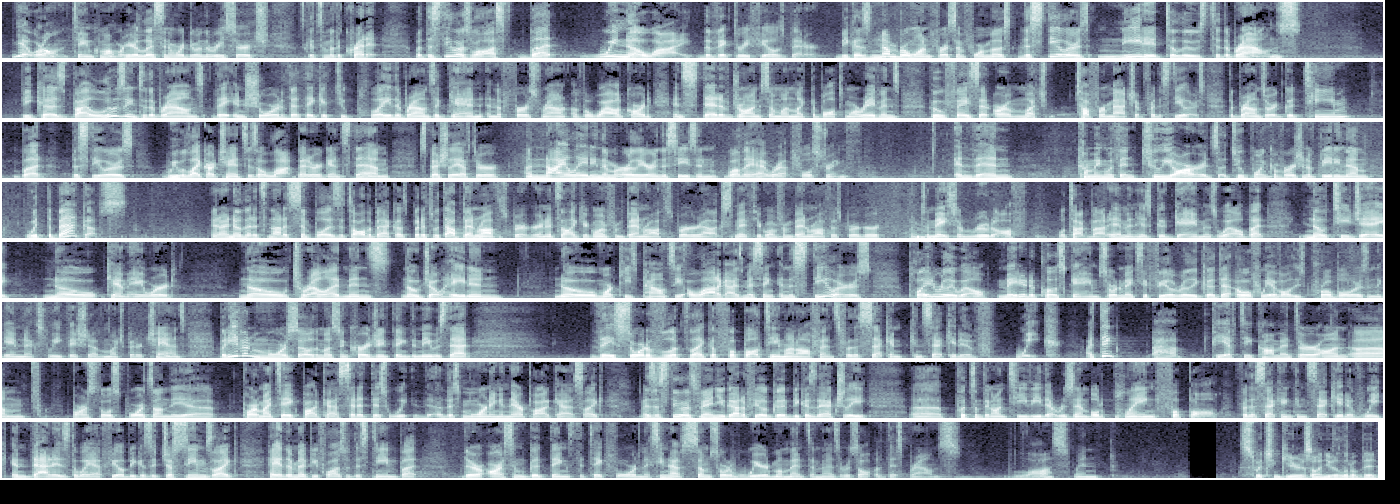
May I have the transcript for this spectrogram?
Yeah, we're all on the team. Come on, we're here listening. We're doing the research. Let's get some of the credit. But the Steelers lost, but we know why the victory feels better. Because number one, first and foremost, the Steelers needed to lose to the Browns. Because by losing to the Browns, they ensured that they get to play the Browns again in the first round of the wild card instead of drawing someone like the Baltimore Ravens, who face it are a much tougher matchup for the Steelers. The Browns are a good team, but the Steelers, we would like our chances a lot better against them, especially after annihilating them earlier in the season while they had, were at full strength. And then coming within two yards, a two point conversion of beating them with the backups. And I know that it's not as simple as it's all the backups, but it's without Ben Roethlisberger. And it's not like you're going from Ben Roethlisberger to Alex Smith. You're going from Ben Roethlisberger to Mason Rudolph. We'll talk about him and his good game as well. But no TJ, no Cam Heyward, no Terrell Edmunds, no Joe Haden, no Maurkice Pouncey. A lot of guys missing. And the Steelers played really well, made it a close game. Sort of makes you feel really good that, oh, if we have all these Pro Bowlers in the game next week, they should have a much better chance. But even more so, the most encouraging thing to me was that they sort of looked like a football team on offense for the second consecutive week. I think uh, PFT commenter on um, Barstool Sports on the uh, Pardon My Take podcast said it this week, this morning in their podcast. Like, as a Steelers fan, you got to feel good because they actually uh, put something on TV that resembled playing football for the second consecutive week, and that is the way I feel because it just seems like, hey, there might be flaws with this team, but there are some good things to take forward, and they seem to have some sort of weird momentum as a result of this Browns loss win. switching gears on you a little bit,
